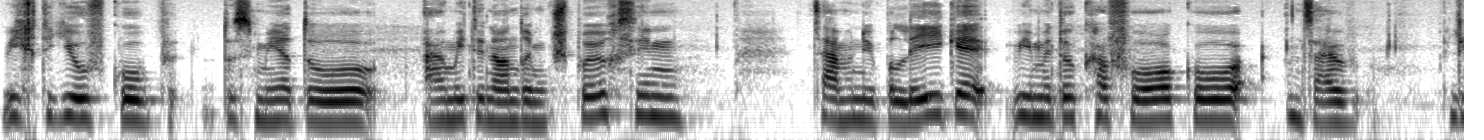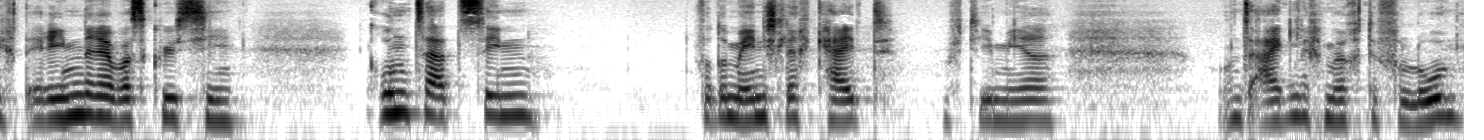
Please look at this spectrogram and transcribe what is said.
wichtige Aufgabe, dass wir da auch miteinander im Gespräch sind, zusammen überlegen, wie man da vorgehen kann, uns auch vielleicht erinnern, was gewisse Grundsätze sind von der Menschlichkeit, auf die wir uns eigentlich möchten verloren.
